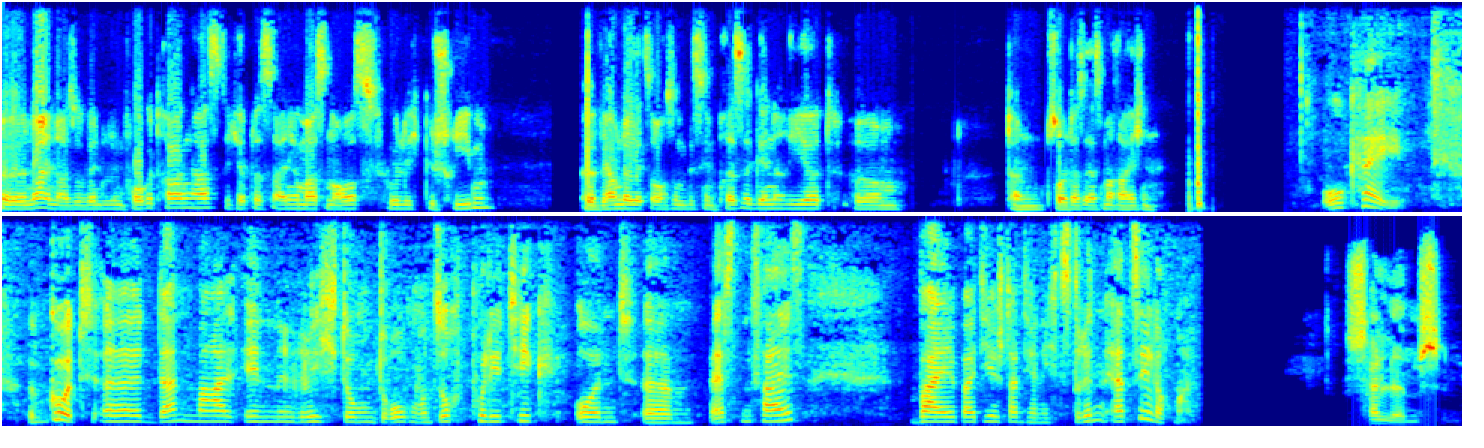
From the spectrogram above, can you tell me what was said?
Äh, nein, also wenn du den vorgetragen hast, ich habe das einigermaßen ausführlich geschrieben. Äh, wir haben da jetzt auch so ein bisschen Presse generiert. Ähm, dann soll das erstmal reichen. Okay. Gut, äh, dann mal in Richtung Drogen- und Suchtpolitik und ähm, bestenfalls, weil bei dir stand ja nichts drin, erzähl doch mal. Schallemchen.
